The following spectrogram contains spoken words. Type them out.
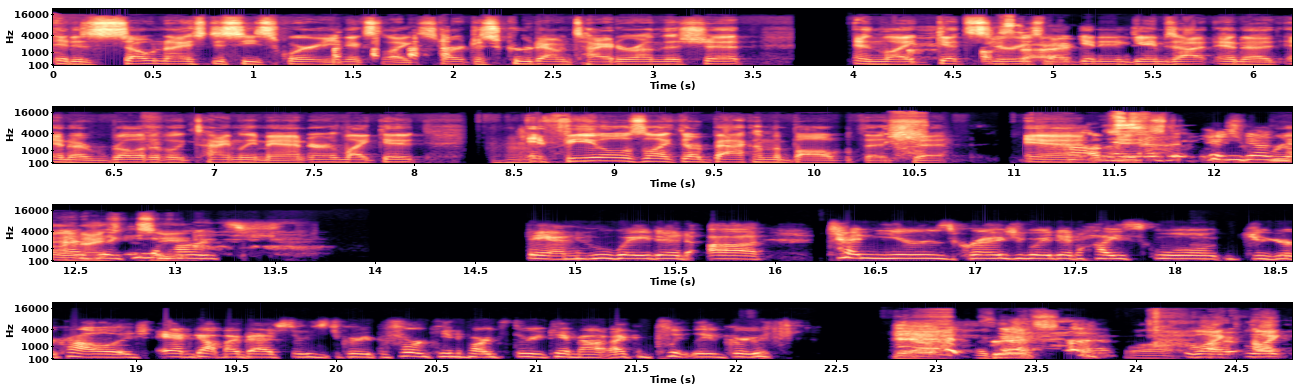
it is so nice to see Square Enix like start to screw down tighter on this shit and like get serious about getting games out in a in a relatively timely manner. Like it, Mhm. it feels like they're back on the ball with this shit. And it's, as a it's Kingdom, really as nice a to Kingdom see. Hearts fan who waited uh 10 years, graduated high school, junior college, and got my bachelor's degree before Kingdom Hearts 3 came out. I completely agree with Yeah, that's, like I- like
